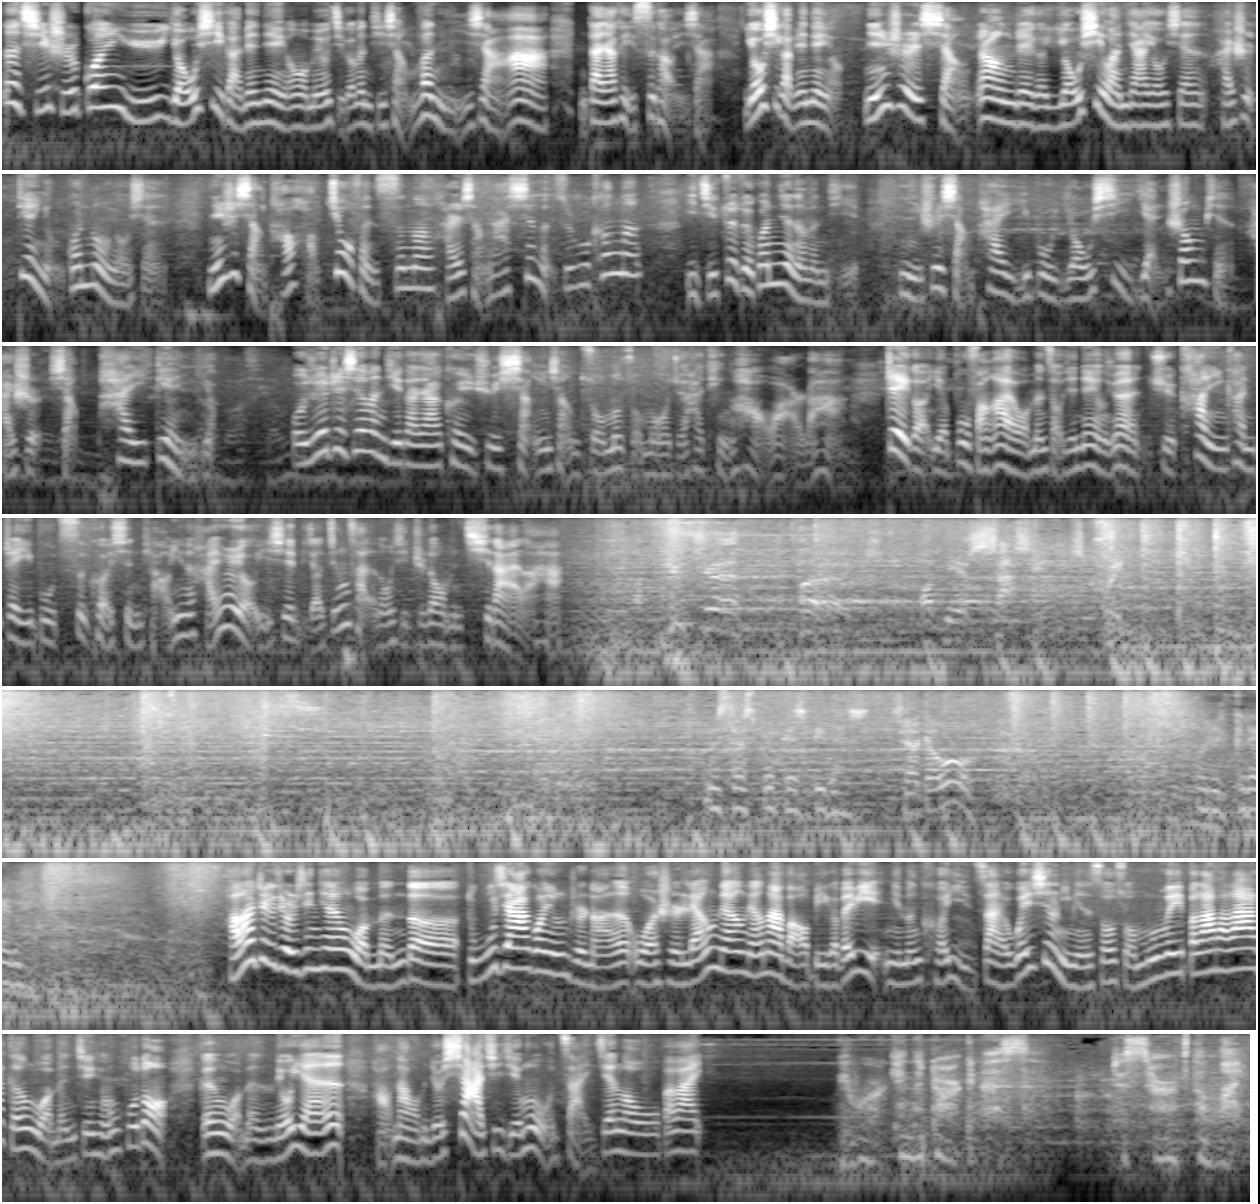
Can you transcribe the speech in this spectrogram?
那其实关于游戏改编电影，我们有几个问题想问一下啊，大家可以思考一下。游戏改编电影，您是想让这个游戏玩家优先，还是电影观众优先？您是想讨好旧粉丝呢，还是想拉新粉丝入坑呢？以及最最关键的问题，你是想拍一部游戏衍生品，还是想拍电影？我觉得这些问题大家可以去想一想、琢磨琢磨，我觉得还挺好玩的哈。这个也不妨碍我们走进电影院去看一看这一部《刺客信条》，因为还是有一些比较精彩的东西值得我们期待了哈。Future purge of the Assassin's Creed. Nuestras propias vidas. Se acabó. Por el credo. 好了，这个就是今天我们的独家观影指南。我是凉凉梁大宝比个 Baby。你们可以在微信里面搜索 “movie 巴拉巴拉”，跟我们进行互动，跟我们留言。好，那我们就下期节目再见喽，拜拜。We work in the darkness to serve the light.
